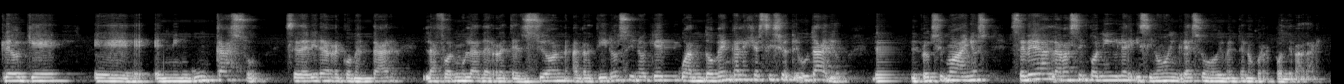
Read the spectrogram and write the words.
Creo que eh, en ningún caso se debiera recomendar la fórmula de retención al retiro, sino que cuando venga el ejercicio tributario de los próximos años se vea la base imponible y si no ingresos obviamente no corresponde pagar.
